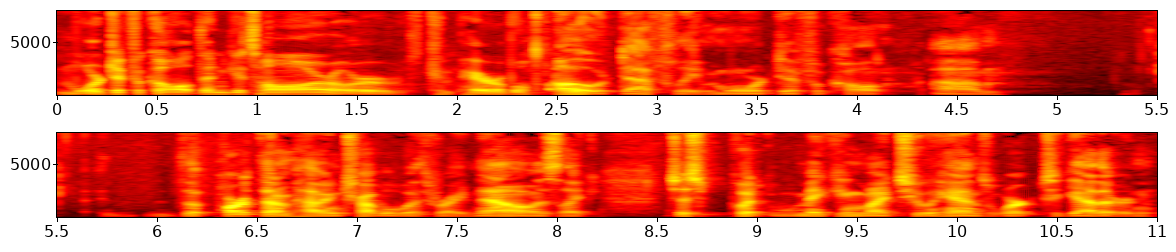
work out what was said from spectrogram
more difficult than guitar or comparable? Oh, definitely more difficult. Um, the part that I'm having trouble with right now is like just put making my two hands work together, and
